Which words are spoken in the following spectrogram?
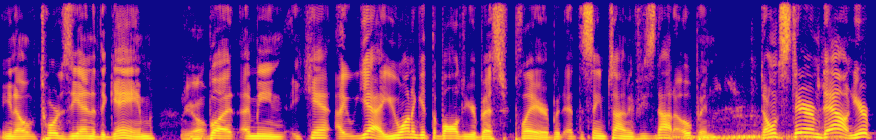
You know, towards the end of the game, Yep. but I mean, you can't. I, yeah, you want to get the ball to your best player, but at the same time, if he's not open, don't stare him down. You're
